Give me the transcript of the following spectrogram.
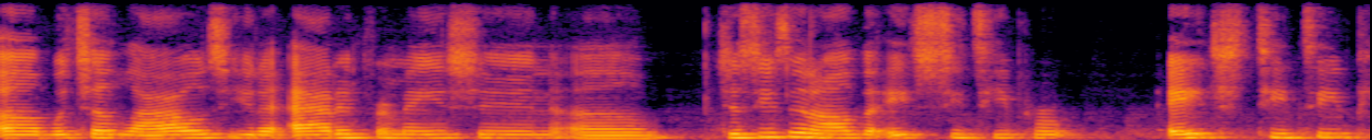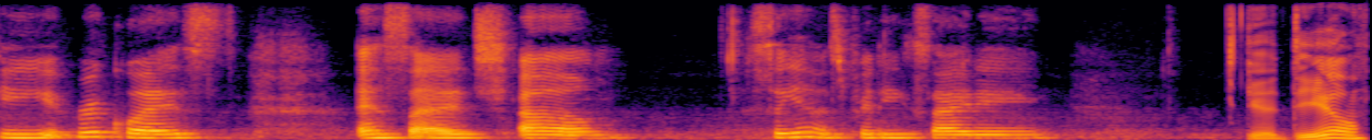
uh, which allows you to add information um, just using all the HTTP, HTTP requests and such. Um, so, yeah, it's pretty exciting. Good deal.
